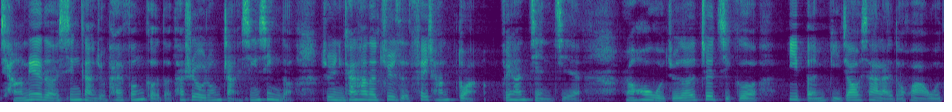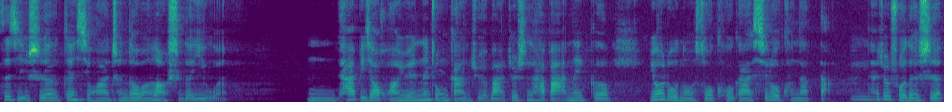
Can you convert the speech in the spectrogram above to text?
强烈的新感觉派风格的，它是有一种崭新性的，就是你看它的句子非常短，非常简洁。然后我觉得这几个译本比较下来的话，我自己是更喜欢陈德文老师的译文。嗯，他比较还原那种感觉吧，就是他把那个 yoru no sokoga shiroku nada，他就说的是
